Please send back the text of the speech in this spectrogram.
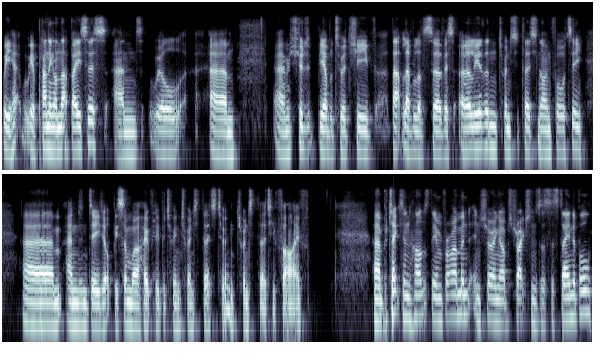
we, we are planning on that basis and we'll um, um, should be able to achieve that level of service earlier than 2039-40. Um, and indeed, it'll be somewhere hopefully between 2032 and 2035. Um, protect and enhance the environment, ensuring our abstractions are sustainable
